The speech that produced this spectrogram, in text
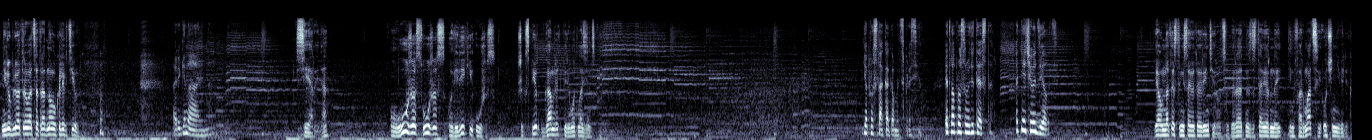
Не люблю отрываться от родного коллектива. Оригинально. Серый, да? О, ужас, ужас, о, великий ужас. Шекспир, Гамлет, перевод Лазинского. Я просто так о Гамлете спросил. Это вопрос вроде теста. От нечего делать. Я вам на тесты не советую ориентироваться. Вероятность достоверной информации очень невелика.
